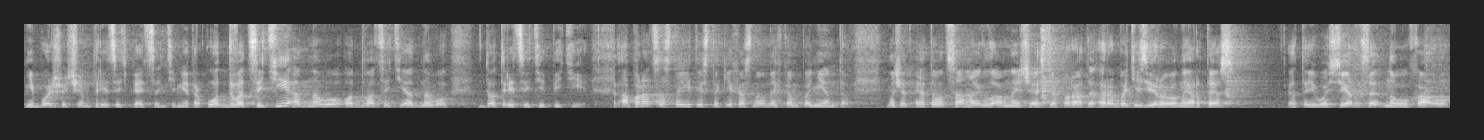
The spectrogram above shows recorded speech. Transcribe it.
не больше, чем 35 сантиметров. От 21, от 21 до 35. Аппарат состоит из таких основных компонентов. Значит, это вот самая главная часть аппарата – роботизированный ортез. Это его сердце, ноу-хау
